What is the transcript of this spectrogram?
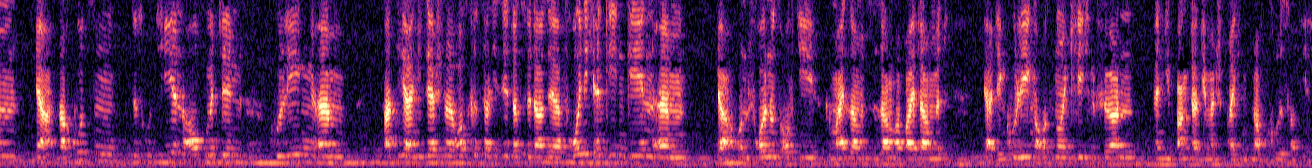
ähm, ja, nach kurzem Diskutieren auch mit den Kollegen ähm, hat sich eigentlich sehr schnell herauskristallisiert, dass wir da sehr freudig entgegengehen ähm, ja, und freuen uns auf die gemeinsame Zusammenarbeit da mit ja, den Kollegen aus Neunkirchen fördern, wenn die Bank dann dementsprechend noch größer wird.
